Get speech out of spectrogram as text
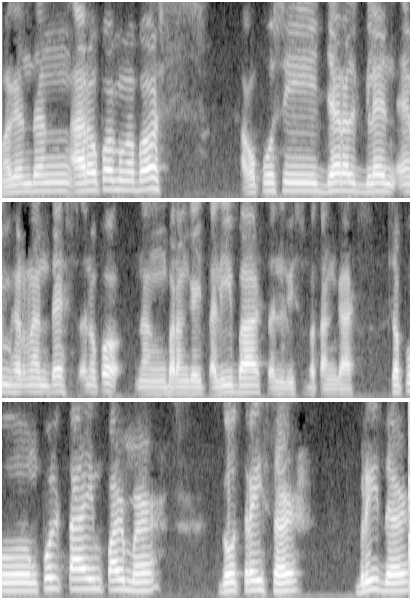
Magandang araw po mga boss. Ako po si Gerald Glenn M. Hernandez, ano po, ng Barangay Taliba, San Luis, Batangas. Sa pong full-time farmer, goat racer, breeder,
